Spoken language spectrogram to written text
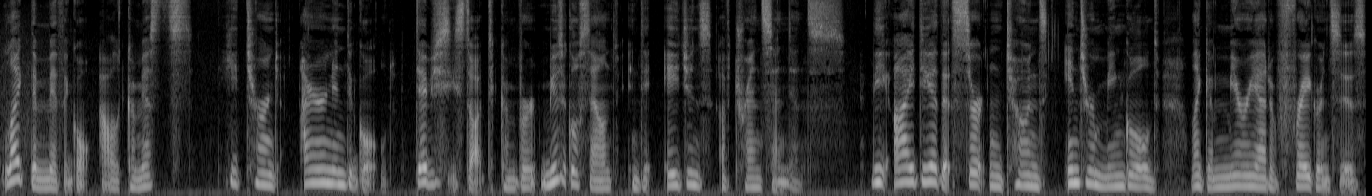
Like the mythical alchemists, he turned iron into gold. Debussy sought to convert musical sounds into agents of transcendence. The idea that certain tones intermingled like a myriad of fragrances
